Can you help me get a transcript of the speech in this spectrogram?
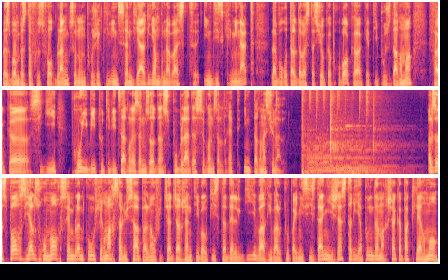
Les bombes de fosfor blanc són un projectil incendiari amb un abast indiscriminat. La brutal devastació que provoca aquest tipus d'arma fa que sigui prohibit utilitzar-les en zones poblades segons el dret internacional. Els esports i els rumors semblen confirmar-se a l'USAP. El nou fitxatge argentí Bautista del Gui va arribar al club a inicis d'any i ja estaria a punt de marxar cap a Clermont.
